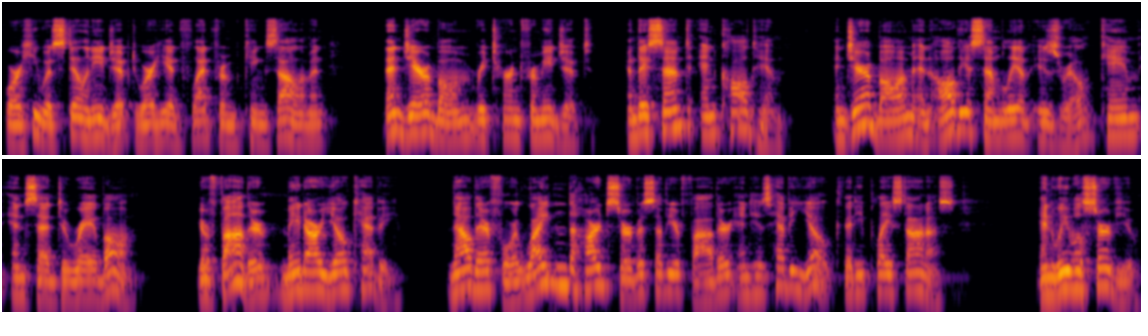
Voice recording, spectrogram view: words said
for he was still in Egypt, where he had fled from King Solomon, then Jeroboam returned from Egypt. And they sent and called him. And Jeroboam and all the assembly of Israel came and said to Rehoboam, Your father made our yoke heavy. Now therefore lighten the hard service of your father and his heavy yoke that he placed on us, and we will serve you.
